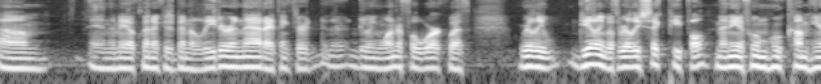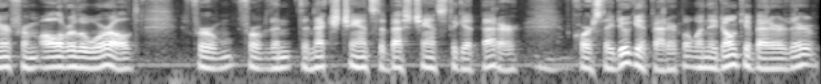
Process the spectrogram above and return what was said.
um, and the Mayo Clinic has been a leader in that. I think they're they're doing wonderful work with really dealing with really sick people, many of whom who come here from all over the world for for the, the next chance, the best chance to get better. Mm-hmm. Of course, they do get better, but when they don't get better, their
